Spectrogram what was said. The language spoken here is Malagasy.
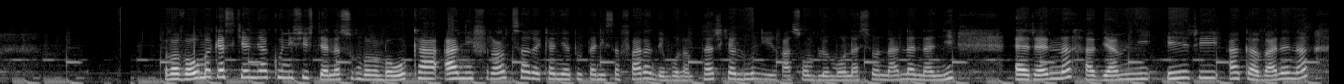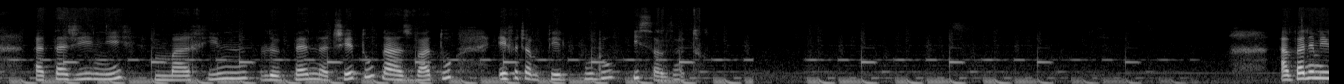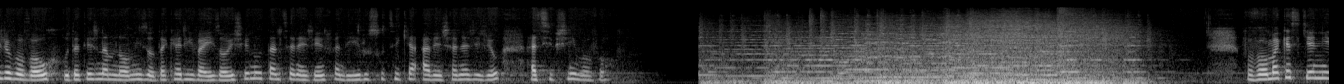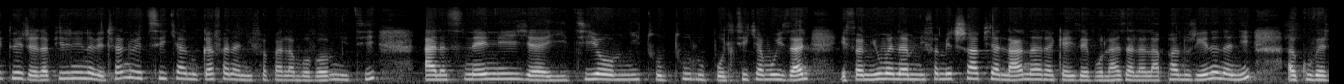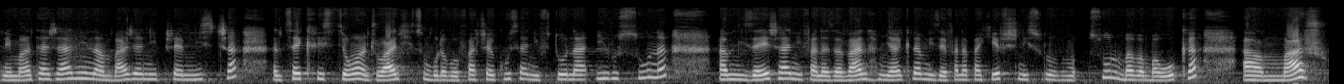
Vaovao mahakasika ny akon'ny fifidianana solombavambahoaka any Frantsa, araka ny antontan'isa farany dia mbola mitarika aloha ny Rassemblement National na ny rn avy amin'ny ery ankavanana tarihin'i Marine Le Pen hatreto nahazo vato efatra amby telopolo isanjato. Ampahany amin'ireo vaovao hotaterina aminao amin'izao takariva izao ireny no tanisaina ireny fa ndeha hirosoantsika avy hatrany ary ireo atsipiriam-baovao. Vaovao mahakasika ny toe-draharaham-pirenena avy hatrany ho antsika hanokafana ny fampahalam-baovao amin'ity alatsinainy ity eo amin'ny tontolo politika moa izany. Efa miomana amin'ny fametraham-pialana araka izay voalaza lalàmpanorenana ny governemanta raha ny nambaran'ny praiminisitra Ntsay Christian androany. Tsy mbola voafaritra kosa ny fotoana hirosoana amin'izay raha ny fanazavana. Miankina amin'izay fanapahan-kevitry ny solombavambahoaka maro.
